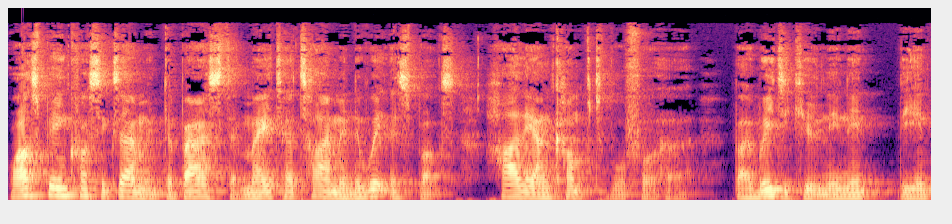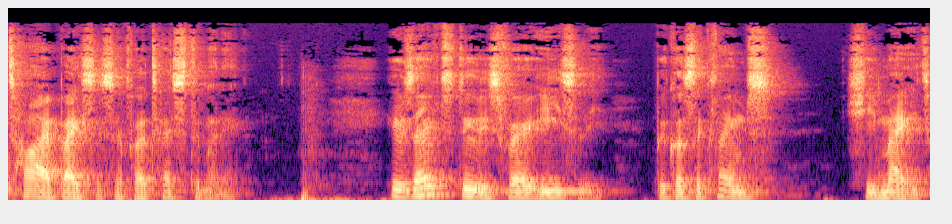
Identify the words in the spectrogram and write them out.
Whilst being cross-examined, the barrister made her time in the witness box highly uncomfortable for her by ridiculing the entire basis of her testimony. He was able to do this very easily because the claims she made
